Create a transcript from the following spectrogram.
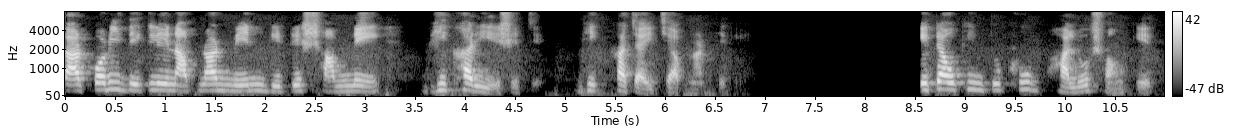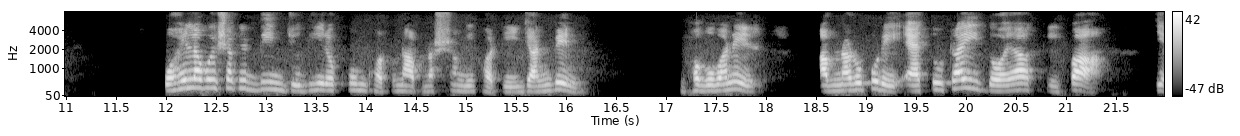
তারপরেই দেখলেন আপনার মেন গেটের সামনে ভিখারি এসেছে। ভিক্ষা চাইছে আপনার থেকে। এটাও কিন্তু খুব ভালো সংকেত। পহেলা বৈশাখের দিন যদি এরকম ঘটনা আপনার সঙ্গে ঘটে, জানবেন? ভগবানের আপনার ওপরে এতটাই দয়া, কৃপা যে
